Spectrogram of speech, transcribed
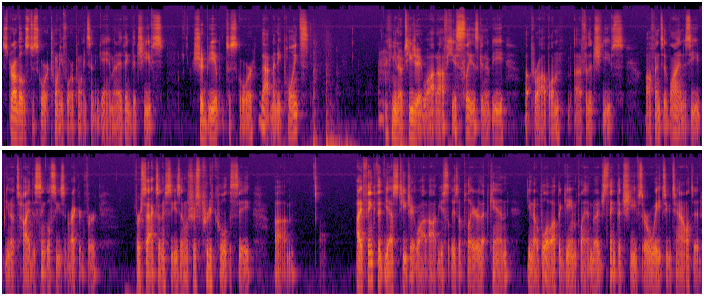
struggles to score 24 points in a game, and I think the Chiefs should be able to score that many points. You know, TJ Watt obviously is going to be a problem uh, for the Chiefs' offensive line as he, you know, tied the single season record for for sacks in a season, which was pretty cool to see. Um, I think that yes, TJ Watt obviously is a player that can, you know, blow up a game plan, but I just think the Chiefs are way too talented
